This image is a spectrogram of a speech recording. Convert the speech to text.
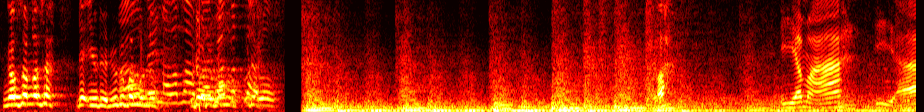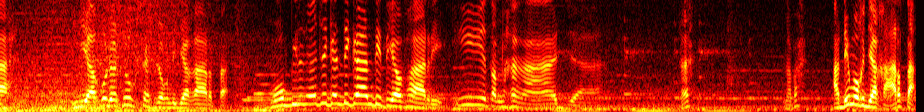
nggak usah, nggak usah. Dek, yaudah, udah Ah, bangun. udah, Dek. nggak apa-apa, Udah, udah udah bangun. dapet kok udah. lo. Wah, iya mah, iya. Iya, aku udah sukses dong di Jakarta. Mobilnya aja ganti-ganti tiap hari. Ih, tenang aja. Hah? Kenapa? Ade mau ke Jakarta?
